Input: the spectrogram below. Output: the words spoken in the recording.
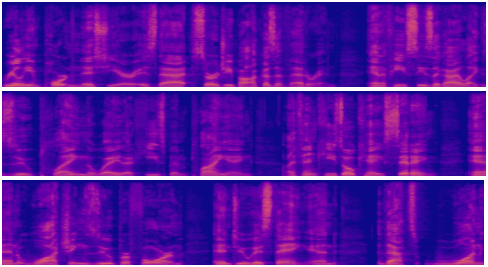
really important this year is that Serge Ibaka's a veteran. And if he sees a guy like Zu playing the way that he's been playing, I think he's okay sitting and watching Zu perform and do his thing. And that's one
